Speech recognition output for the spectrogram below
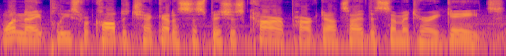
One night, police were called to check out a suspicious car parked outside the cemetery gates,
